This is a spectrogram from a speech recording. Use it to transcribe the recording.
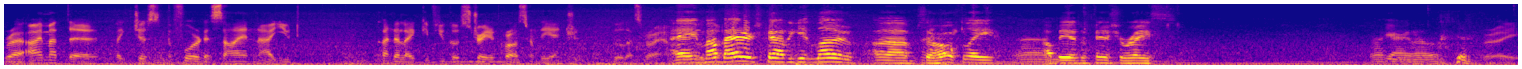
Right, I'm at the like just before the sign at you. Kind of like if you go straight across from the entrance. Well, that's where I am. Hey, my battery's kind of getting low, um, so hopefully Um, I'll be able to finish a race. Okay, Here well, Right.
